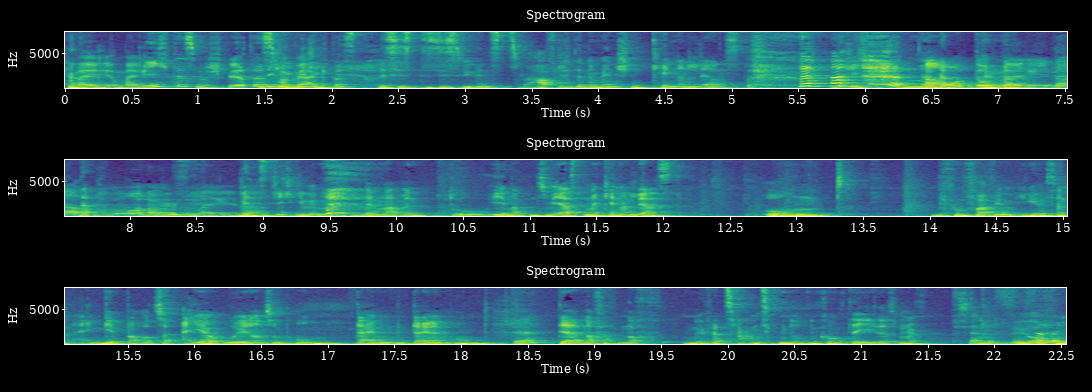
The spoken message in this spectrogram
Man, man riecht es, man spürt es, man merkt es. Das ist, das ist wie wenn du zwei verschiedene Menschen kennenlernst. Wirklich, wenn man- wenn man- Automarina und Wohnungsmarina. Wenn's wirklich, wenn, man, wenn, man, wenn du jemanden zum ersten Mal kennenlernst und mir kommt vor, wir haben irgendwie so ein eingebaut, so Eieruhr in unserem Hund, deinem, deinem Hund, Ja. der nach, nach ungefähr 20 Minuten kommt er jedes Mal. Das ist ja- Und ja offen,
